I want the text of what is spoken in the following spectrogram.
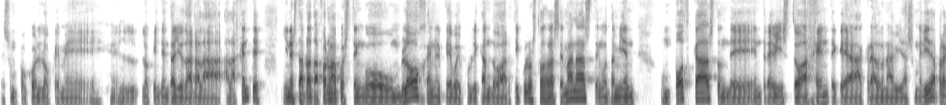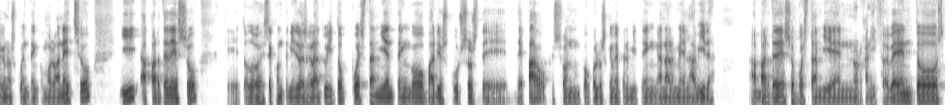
Es un poco en lo que, me, lo que intento ayudar a la, a la, gente. Y en esta plataforma pues tengo un blog en el que voy publicando artículos todas las semanas, tengo también un podcast donde entrevisto a gente que ha creado una vida a su medida para que nos cuenten cómo lo han hecho y aparte de eso, que todo ese contenido es gratuito, pues también tengo varios cursos de, de pago que son un poco los que me permiten ganarme la vida. Aparte de eso, pues también organizo eventos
